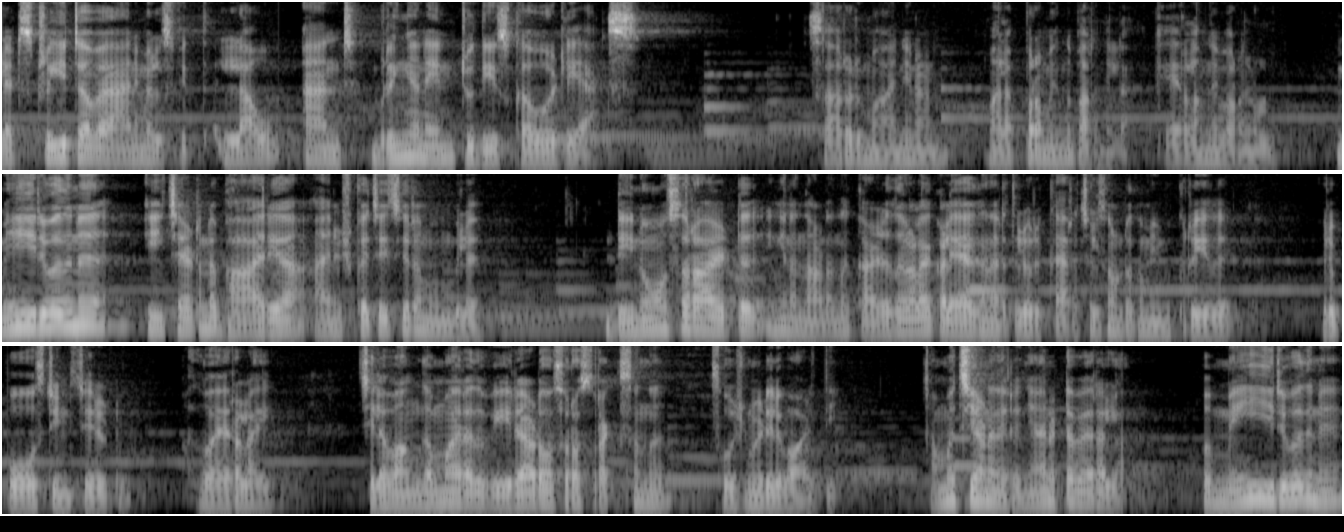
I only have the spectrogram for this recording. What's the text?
let's treat our animals with love and bring an end to these cowardly acts sir ഒരു മാന്യനാണ്. മലപ്പുറം എന്ന് പറഞ്ഞില്ല. കേരളം എന്നേ പറഞ്ഞുള്ളൂ. മെയ് ഇരുപതിന് ഈ ചേട്ടന്റെ ഭാര്യ അനുഷ്ക ചേച്ചിയുടെ മുമ്പിൽ ഡിനോസറായിട്ട് ഇങ്ങനെ നടന്ന് കഴുതകളെ കളിയാക്കുന്ന തരത്തിൽ ഒരു കരച്ചിൽ സൗണ്ടൊക്കെ മിമിക്രി ചെയ്ത് ഒരു പോസ്റ്റ് ഇൻസ്റ്റയിൽ ഇട്ടു അത് വൈറലായി. ചില വങ്കന്മാരത് വീരാഡോസറോസ് റക്സ് എന്ന് സോഷ്യൽ മീഡിയയിൽ വാഴ്ത്തി. അമ്മച്ചിയാണ് നേര് ഞാനിട്ട പേരല്ല. അപ്പോൾ മെയ് ഇരുപതിന്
